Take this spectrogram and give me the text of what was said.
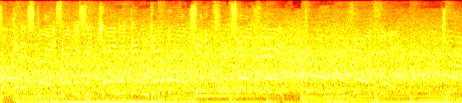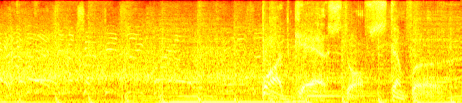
pocket of space. Edison came and didn't get there. Chance for Chelsea. Goal for Chelsea. Kai Havertz in the Champions League final. Podcast of Stamford.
